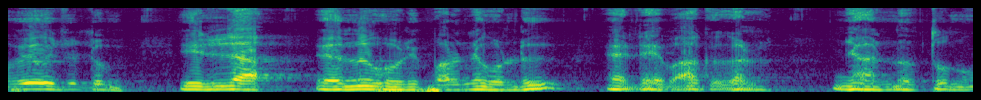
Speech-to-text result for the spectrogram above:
ഉപയോഗിച്ചിട്ടും ഇല്ല എന്നുകൂടി പറഞ്ഞുകൊണ്ട് എന്റെ വാക്കുകൾ ഞാൻ നിർത്തുന്നു.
